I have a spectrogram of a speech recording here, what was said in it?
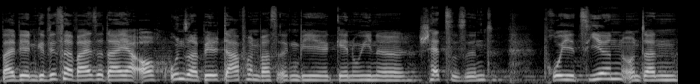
weil wir in gewisser Weise da ja auch unser Bild davon, was irgendwie genuine Schätze sind, projizieren und dann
